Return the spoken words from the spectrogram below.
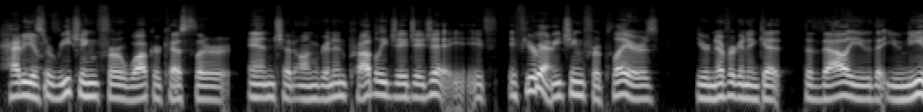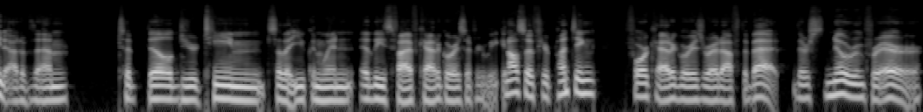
round. Heavy so reaching for Walker Kessler and Chet Holmgren and probably JJJ. If if you're yeah. reaching for players, you're never going to get the value that you need out of them to build your team so that you can win at least five categories every week. And also, if you're punting four categories right off the bat, there's no room for error.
